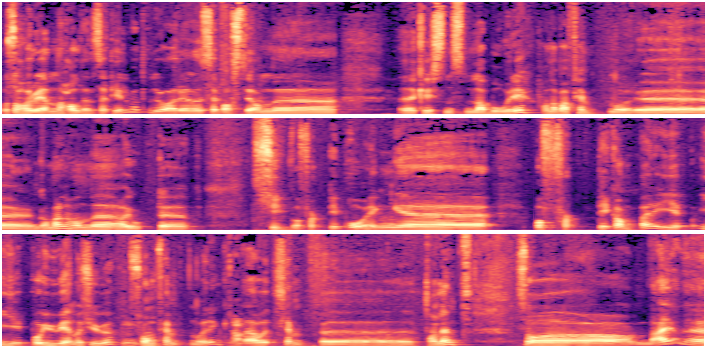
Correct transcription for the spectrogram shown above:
og så har du en halvdenser til. vet Du Du har Sebastian eh, Christensen Labori. Han er bare 15 år eh, gammel. Han eh, har gjort eh, 47 poeng eh, på 40 kamper i, i, på U21 mm. som 15-åring. Ja. Det er jo et kjempetalent. Så nei, det,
